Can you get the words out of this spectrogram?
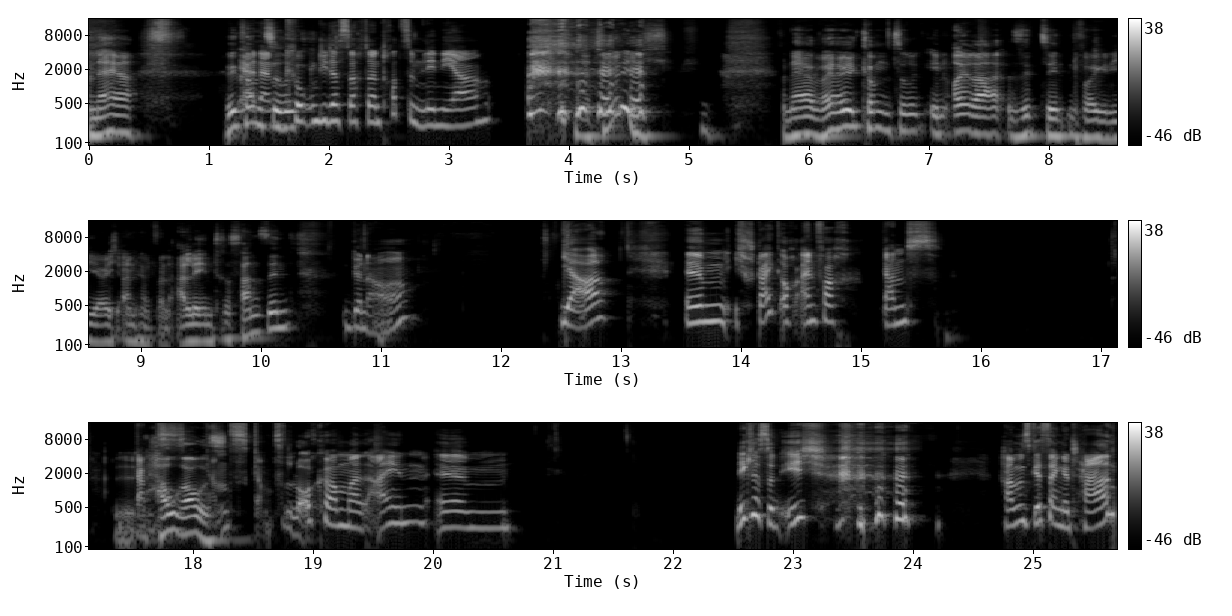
Von daher, ja, willkommen dann zurück. gucken die das doch dann trotzdem linear. Natürlich. Von daher, willkommen zurück in eurer 17. Folge, die ihr euch anhört, weil alle interessant sind. Genau. Ja, ähm, ich steige auch einfach ganz, ganz, Hau raus. ganz, ganz locker mal ein. Ähm, Niklas und ich haben es gestern getan.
